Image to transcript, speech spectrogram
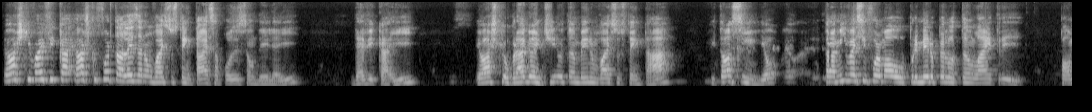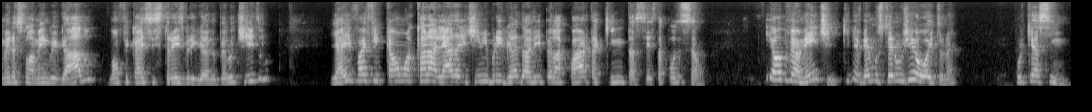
Eu acho que vai ficar, eu acho que o Fortaleza não vai sustentar essa posição dele aí, deve cair. Eu acho que o Bragantino também não vai sustentar. Então assim, eu, para mim vai se formar o primeiro pelotão lá entre Palmeiras, Flamengo e Galo, vão ficar esses três brigando pelo título. E aí vai ficar uma caralhada de time brigando ali pela quarta, quinta, sexta posição. E obviamente que devemos ter um G8, né? Porque assim,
